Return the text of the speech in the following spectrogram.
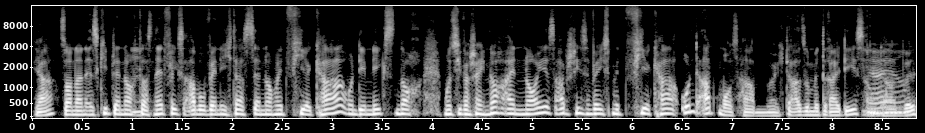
ja, sondern es gibt ja noch das Netflix-Abo, wenn ich das dann noch mit 4K und demnächst noch, muss ich wahrscheinlich noch ein neues abschließen, welches mit 4K und Atmos haben haben möchte, also mit 3D-Sound Ja, haben will.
